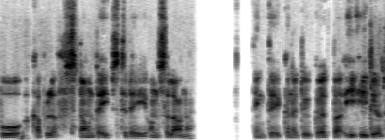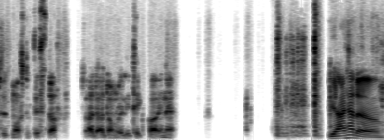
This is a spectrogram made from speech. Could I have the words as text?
bought a couple of stone Apes today on Solana. I think they're gonna do good, but he, he deals with most of this stuff. So I, I don't really take part in it. Yeah, I had a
